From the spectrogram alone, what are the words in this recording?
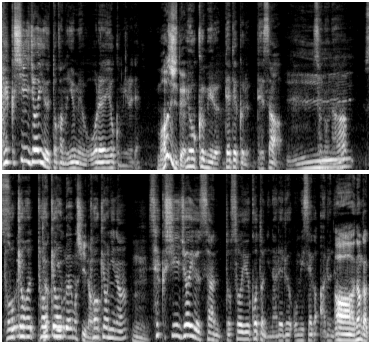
セクシー女優とかの夢を俺よく見るでマジで？よく見る。出てくる。でさえーそのな東京東京東京になうん。セクシー女優さんとそういうことになれるお店があるねんああなんか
